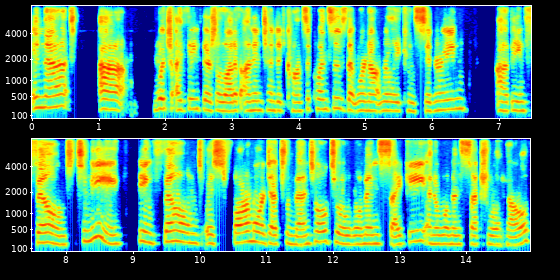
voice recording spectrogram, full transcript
in that. Uh, which I think there's a lot of unintended consequences that we're not really considering uh, being filmed. To me, being filmed is far more detrimental to a woman's psyche and a woman's sexual health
